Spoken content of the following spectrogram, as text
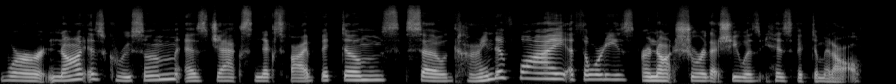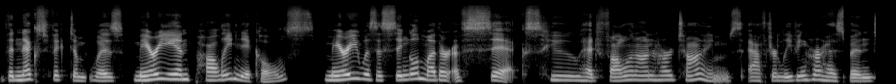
were not as gruesome as Jack's next five victims, so kind of why authorities are not sure that she was his victim at all. The next victim was Mary Ann Polly Nichols. Mary was a single mother of six who had fallen on hard times after leaving her husband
